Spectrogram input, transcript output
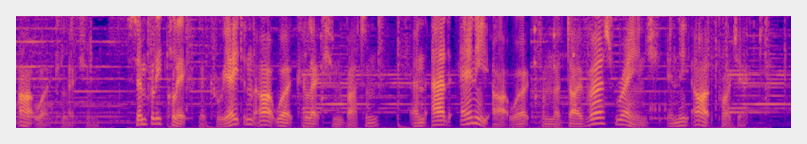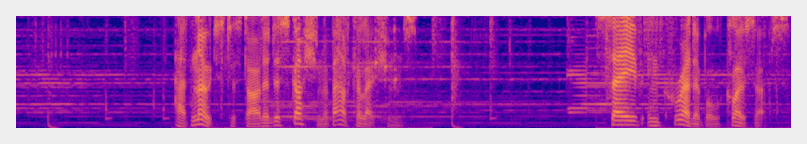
artwork collection. Simply click the Create an Artwork Collection button and add any artwork from the diverse range in the Art Project. Add notes to start a discussion about collections. Save incredible close-ups.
